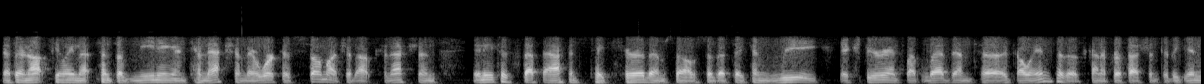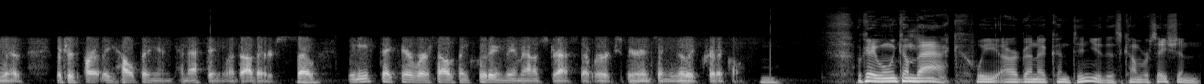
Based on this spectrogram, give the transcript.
that they're not feeling that sense of meaning and connection. Their work is so much about connection. They need to step back and take care of themselves so that they can re-experience what led them to go into this kind of profession to begin with, which is partly helping and connecting with others. So we need to take care of ourselves, including the amount of stress that we're experiencing, really critical. Hmm. Okay, when we come back, we are going to continue this conversation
